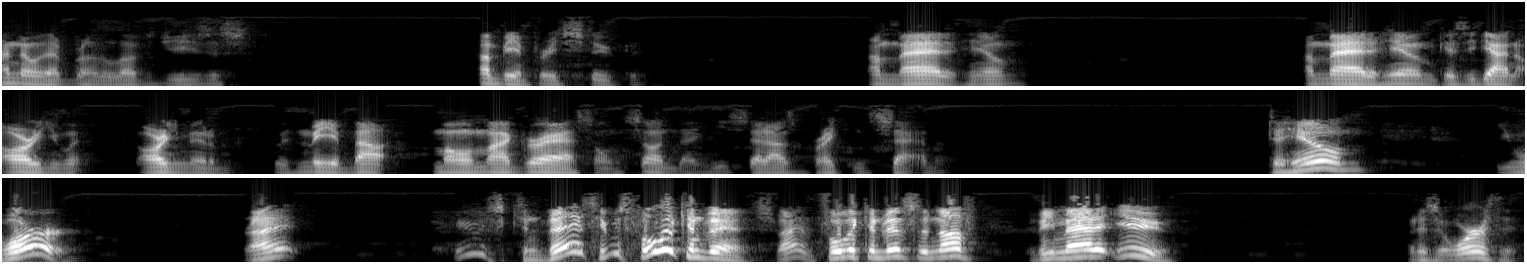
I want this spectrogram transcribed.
I know that brother loves Jesus. I'm being pretty stupid. I'm mad at him. I'm mad at him because he got an argument argument with me about mowing my grass on Sunday. He said I was breaking Sabbath. To him, you were, right? He was convinced. He was fully convinced, right? Fully convinced enough to be mad at you. But is it worth it?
